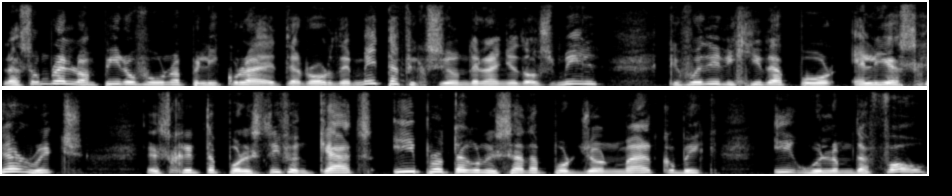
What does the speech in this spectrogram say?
La sombra del vampiro fue una película de terror de metaficción del año 2000 que fue dirigida por Elias Herrich, escrita por Stephen Katz y protagonizada por John Malkovich y Willem Dafoe.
